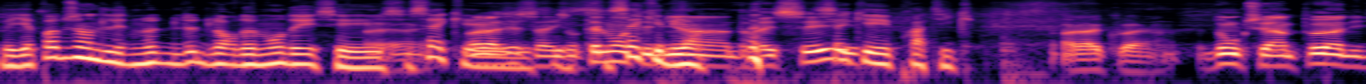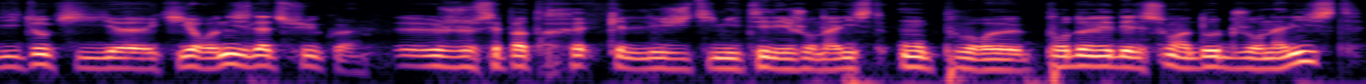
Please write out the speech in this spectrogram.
Mais il n'y a pas besoin de, les- de leur demander. C'est ça qui est, Voilà, c'est ça. Ils ont tellement été bien, bien. dressés. C'est ça qui est pratique. Voilà quoi. Donc c'est un peu un édito qui, euh, qui ironise là-dessus quoi. Euh, je sais pas très quelle légitimité les journalistes ont pour, euh, pour donner des leçons à d'autres journalistes.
